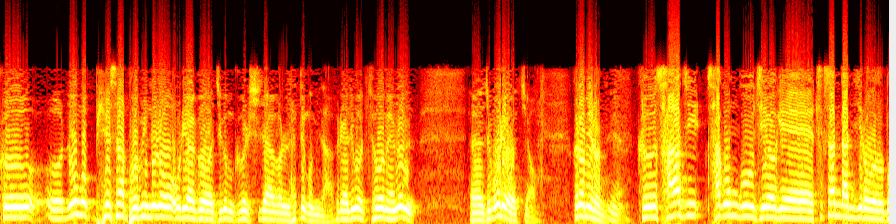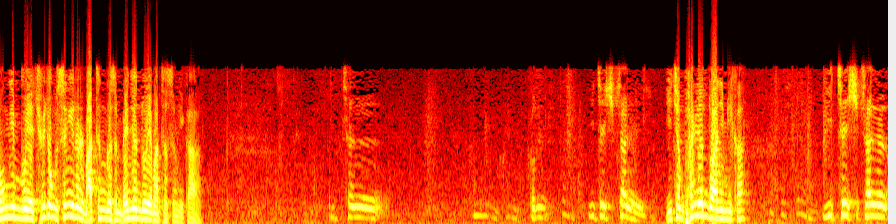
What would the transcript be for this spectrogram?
그 어, 농업 회사 법인으로 우리가 그 지금 그걸 시작을 했던 겁니다. 그래가지고 처음에는 에, 좀 어려웠죠. 그러면은 예. 그 사지 사공구 지역의 축산단지로 농림부의 최종 승인을 맡은 것은 몇 년도에 맡았습니까? 2000, 2014년이죠. 2008년도 아닙니까? 2014년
